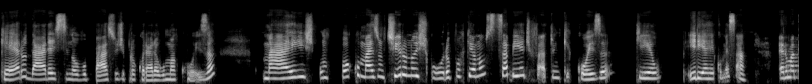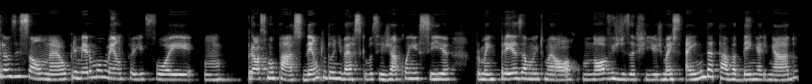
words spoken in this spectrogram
quero dar esse novo passo de procurar alguma coisa, mas um pouco mais um tiro no escuro, porque eu não sabia de fato em que coisa que eu iria recomeçar. Era uma transição, né? O primeiro momento ele foi um próximo passo dentro do universo que você já conhecia para uma empresa muito maior, com novos desafios, mas ainda estava bem alinhado.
